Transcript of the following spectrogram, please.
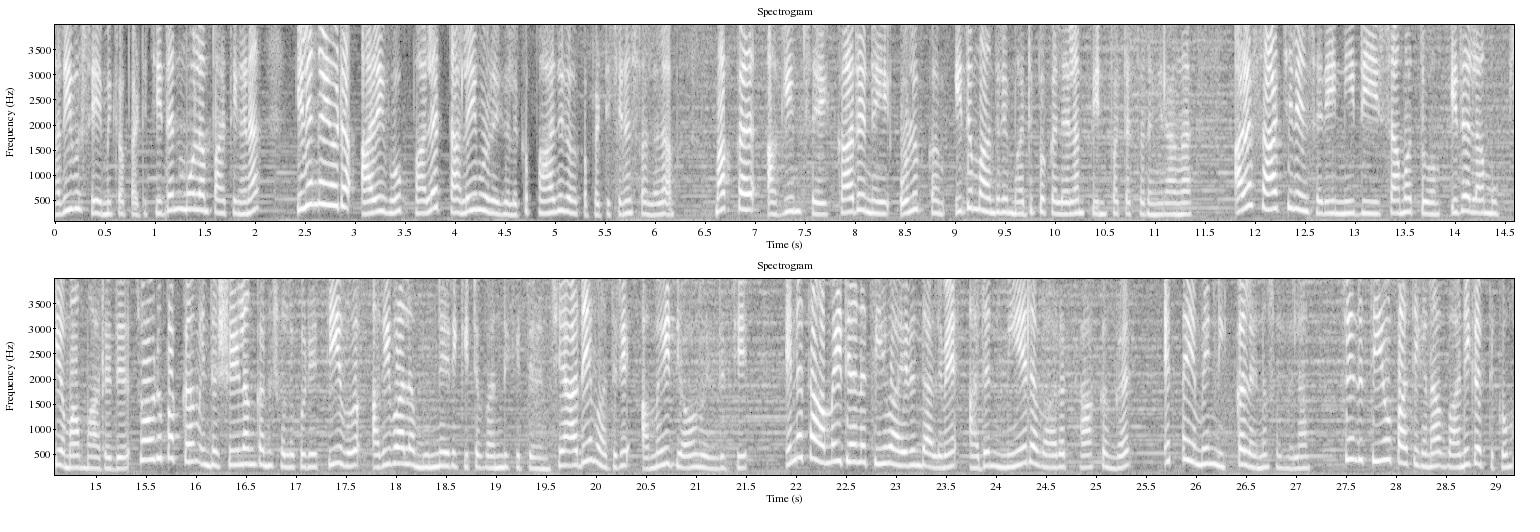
அறிவு சேமிக்கப்பட்டுச்சு. இதன் மூலம் பார்த்தீங்கன்னா இலங்கையோட அறிவு பல தலைமுறைகளுக்கு பாதுகாக்கப்பட்டுச்சுன்னு சொல்லலாம். மக்கள் அகிம்சை கருணை ஒழுக்கம் இது மாதிரி மதிப்புகள் எல்லாம் பின்பற்ற தொடங்குறாங்க. அரசாட்சியிலையும் சரி நிதி சமத்துவம் இதெல்லாம் முக்கியமா மாறுது. ஸோ ஒரு பக்கம் இந்த ஸ்ரீலங்கான்னு சொல்லக்கூடிய தீவு அறிவால முன்னேறிக்கிட்டு வந்துகிட்டு இருந்துச்சு. அதே மாதிரி அமைதியாகவும் இருந்துச்சு. என்னத்த அமைதியான தீவா இருந்தாலுமே அதன் மேல வர தாக்கங்கள் எப்பயுமே நிக்கலன்னு சொல்லலாம். ஸோ இந்த தீவு பார்த்தீங்கன்னா வணிகத்துக்கும்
